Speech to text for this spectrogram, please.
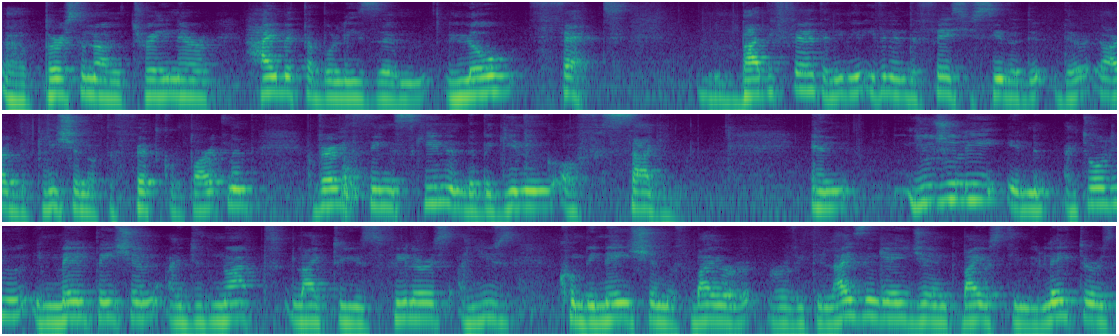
uh, personal trainer, high metabolism, low fat, body fat, and even in the face, you see that there are depletion of the fat compartment, very thin skin, and the beginning of sagging. And usually, in I told you, in male patient, I do not like to use fillers. I use combination of biorevitalizing agent, biostimulators,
